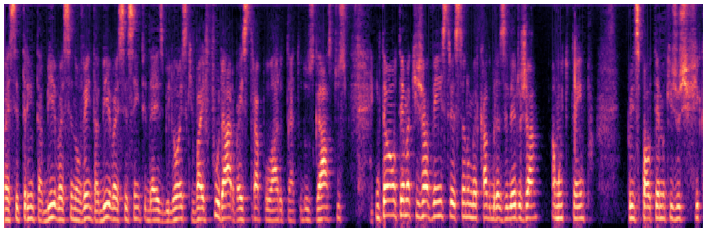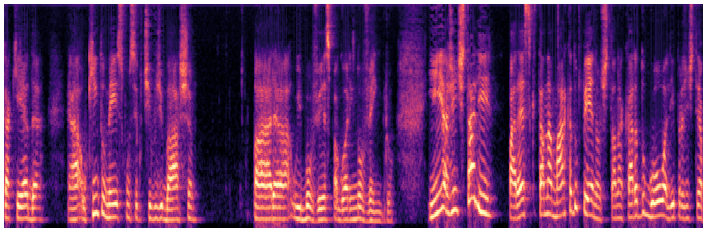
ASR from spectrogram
vai ser 30 bi, vai ser 90 bi, vai ser 110 bilhões, que vai furar, vai extrapolar o teto dos gastos. Então é um tema que já vem estressando o mercado brasileiro já há muito tempo. O principal tema que justifica a queda é o quinto mês consecutivo de baixa para o Ibovespa agora em novembro. E a gente está ali, parece que está na marca do pênalti, está na cara do gol ali para a gente ter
